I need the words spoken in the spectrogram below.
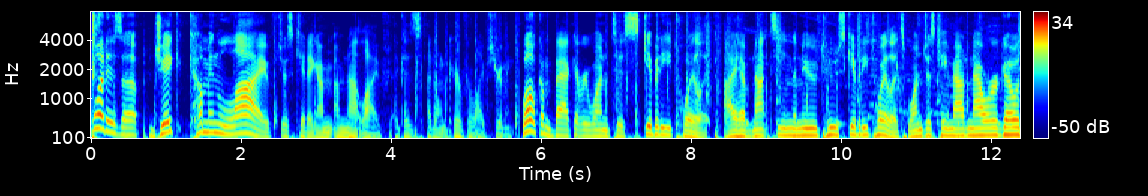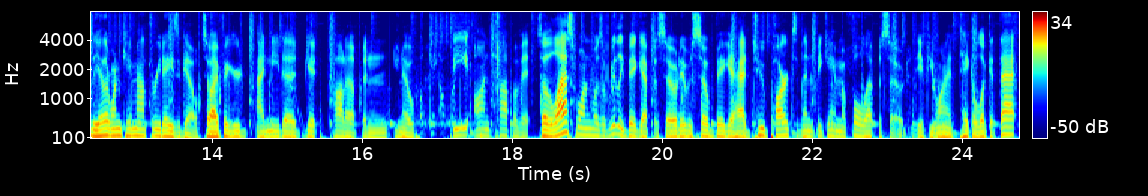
What is up? Jake coming live. Just kidding. I'm, I'm not live because I don't care for live streaming. Welcome back, everyone, to Skibidi Toilet. I have not seen the new two Skibidi Toilets. One just came out an hour ago. The other one came out three days ago. So I figured I need to get caught up and, you know, be on top of it. So the last one was a really big episode. It was so big it had two parts and then it became a full episode. If you want to take a look at that,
